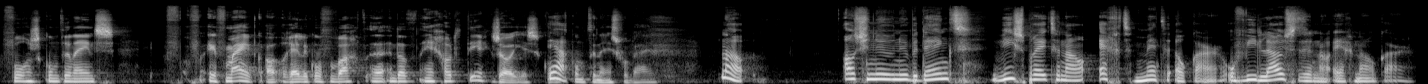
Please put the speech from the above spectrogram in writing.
vervolgens komt er ineens, voor mij redelijk onverwacht, eh, dat het een grote teringzooi is. Komt, Ja. komt ineens voorbij. Nou, als je nu, nu bedenkt, wie spreekt er nou echt met elkaar? Of wie luistert er nou echt naar elkaar?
